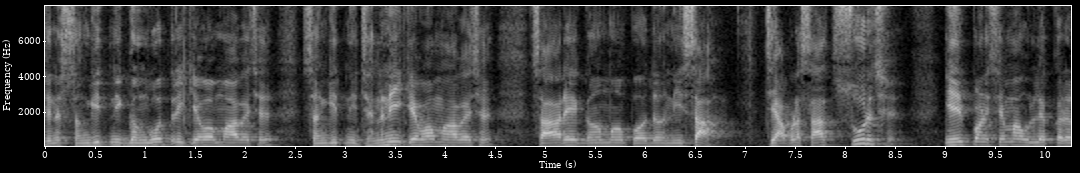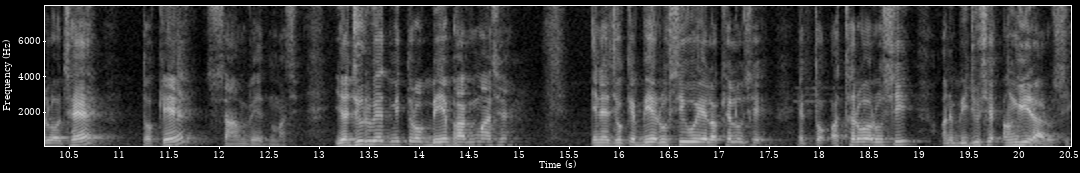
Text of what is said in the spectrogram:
જેને સંગીતની ગંગોત્રી કહેવામાં આવે છે, સંગીતની જનની કહેવામાં આવે છે. સારે ગમ પદ નિશા જે આપણા સાત સૂર છે, એ પણ શેમાં ઉલ્લેખ કરેલો છે? તો કે સામવેદમાં છે. યજુર્વેદ મિત્રો બે ભાગમાં છે. એને જો કે બે ઋષિઓએ લખેલું છે. એક તો અથર્વ ઋષિ અને બીજું છે અંગીરા ઋષિ.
